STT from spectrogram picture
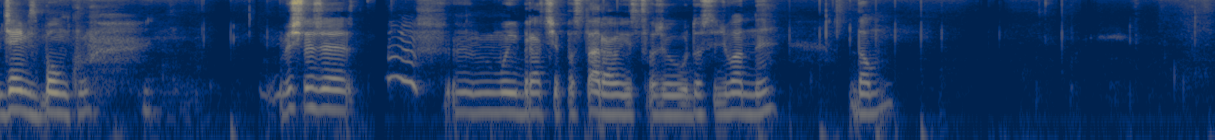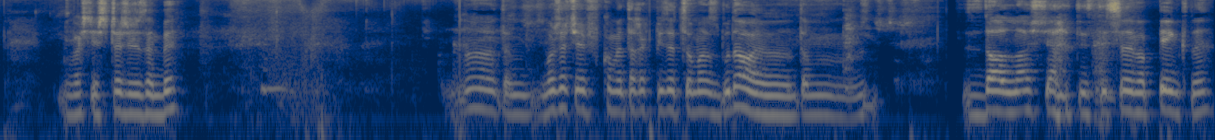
James Bonku. Myślę, że no, mój brat się postarał i stworzył dosyć ładny dom. Właśnie szczerzy zęby. No, tam możecie w komentarzach pisać, co ma zbudować. Tam zdolności artystyczne ma piękne.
